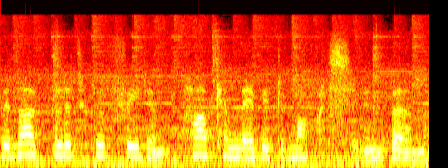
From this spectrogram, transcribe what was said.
Without political freedom, how can there be democracy in Burma?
